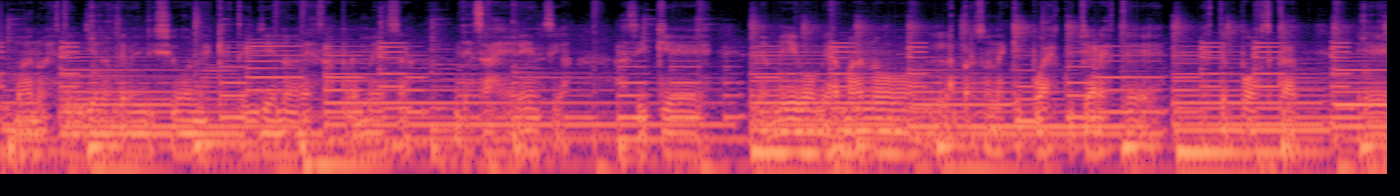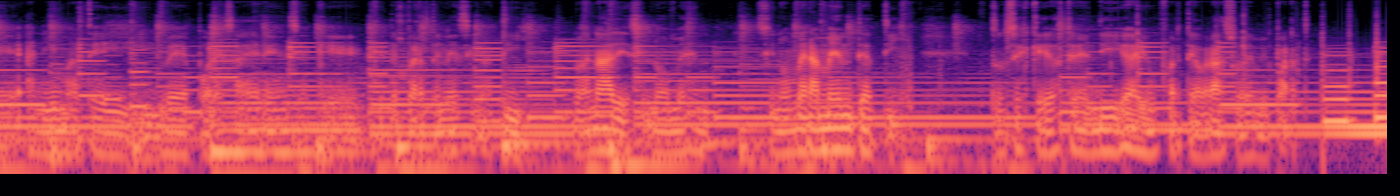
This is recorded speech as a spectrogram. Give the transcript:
tus manos estén llenas de bendiciones, que estén llenas de esas promesas, de esas herencias. Así que mi amigo, mi hermano, que pueda escuchar este, este podcast, eh, anímate y, ve por esa herencia que, te pertenece a ti, no a nadie, sino, sino meramente a ti. Entonces que Dios te bendiga y un fuerte abrazo de mi parte.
